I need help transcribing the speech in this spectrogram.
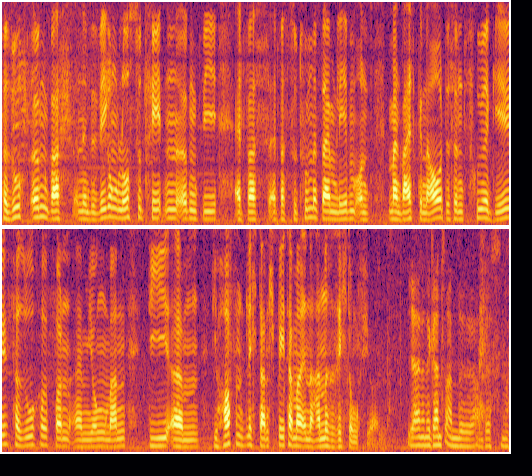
versucht, irgendwas in eine Bewegung loszutreten, irgendwie etwas, etwas zu tun mit seinem Leben. Und man weiß genau, das sind frühe Gehversuche von einem jungen Mann, die, ähm, die hoffentlich dann später mal in eine andere Richtung führen. Ja, in eine ganz andere am besten.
